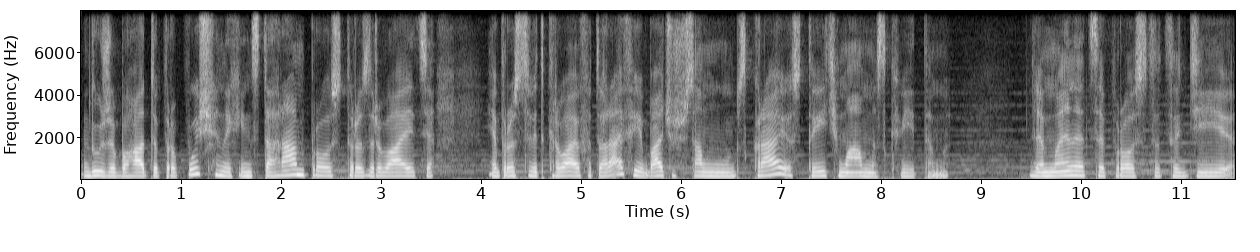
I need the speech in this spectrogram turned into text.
дуже багато пропущених, інстаграм просто розривається. Я просто відкриваю фотографії і бачу, що самому з краю стоїть мама з квітами. Для мене це просто тоді.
